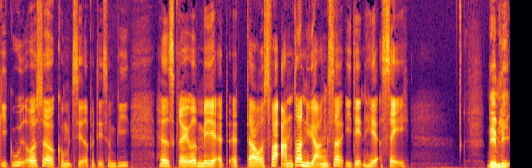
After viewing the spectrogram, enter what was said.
gik ud også og kommenterede på det, som vi havde skrevet med, at, at der også var andre nuancer i den her sag. Nemlig,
